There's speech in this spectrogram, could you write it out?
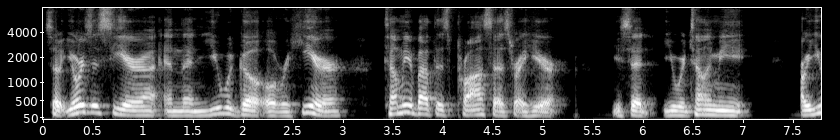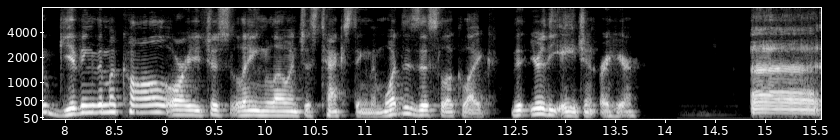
So yours is Sierra, and then you would go over here Tell me about this process right here. You said you were telling me are you giving them a call or are you just laying low and just texting them? What does this look like? You're the agent right here. Uh,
